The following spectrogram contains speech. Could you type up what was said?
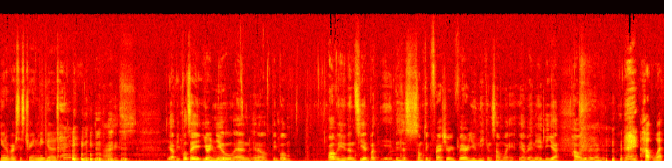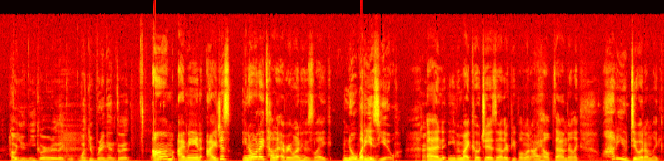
Universe is treating me good. nice. Yeah, people say you're new, and you know, people probably didn't see it, but this is something fresh. You're very unique in some way. Do you have any idea how you How what? how unique or like what you bring into it? Um, I mean, I just you know what I tell to everyone who's like, nobody is you. Okay. And even my coaches and other people when I help them, they're like, well, "How do you do it?" I'm like, "N-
